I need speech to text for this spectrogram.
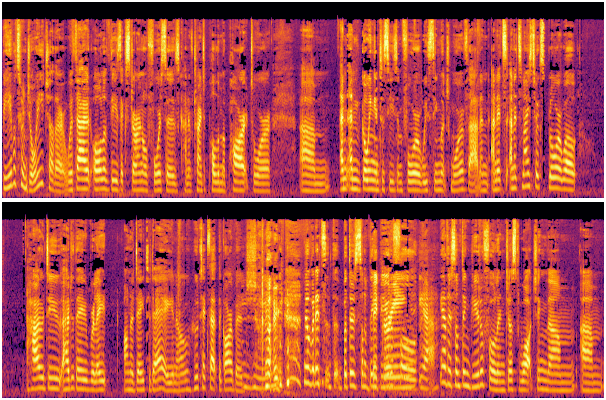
be able to enjoy each other without all of these external forces kind of trying to pull them apart or um, and and going into season four we see much more of that and, and it's and it's nice to explore well how do how do they relate on a day to day you know who takes out the garbage like no but it's but there's something bickering, beautiful yeah. yeah there's something beautiful in just watching them um,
